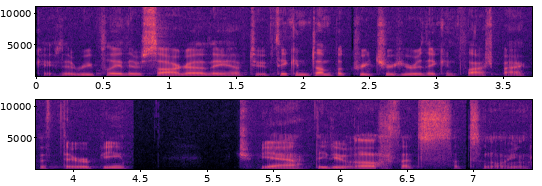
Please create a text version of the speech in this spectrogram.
Okay, so they replay their saga. They have to if they can dump a creature here, they can flash back the therapy. Yeah, they do. Oh, that's that's annoying.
